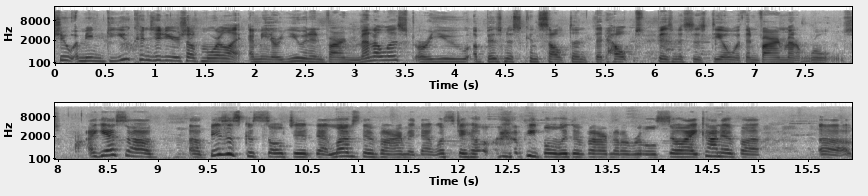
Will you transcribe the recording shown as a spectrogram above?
Shu, I mean, do you consider yourself more like, I mean, are you an environmentalist or are you a business consultant that helps businesses deal with environmental rules? I guess uh, a business consultant that loves the environment, that wants to help people with environmental rules. So I kind of uh, uh,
